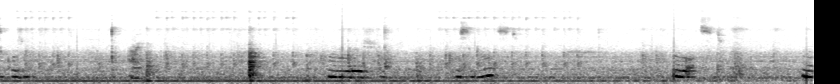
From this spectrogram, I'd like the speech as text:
С кожа. Ай. Надо еще 18. 20. Ну,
